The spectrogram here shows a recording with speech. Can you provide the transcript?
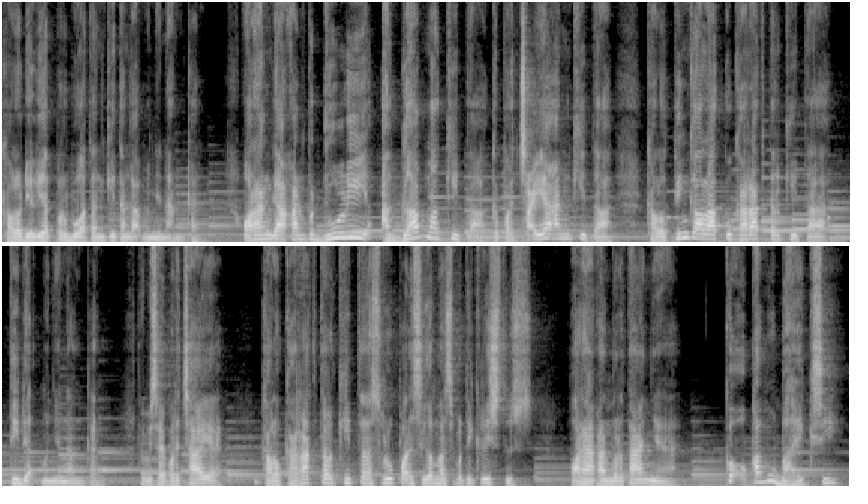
kalau dia lihat perbuatan kita gak menyenangkan. Orang gak akan peduli agama kita, kepercayaan kita kalau tingkah laku karakter kita tidak menyenangkan. Tapi saya percaya kalau karakter kita serupa segala seperti Kristus, orang akan bertanya, kok kamu baik sih?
